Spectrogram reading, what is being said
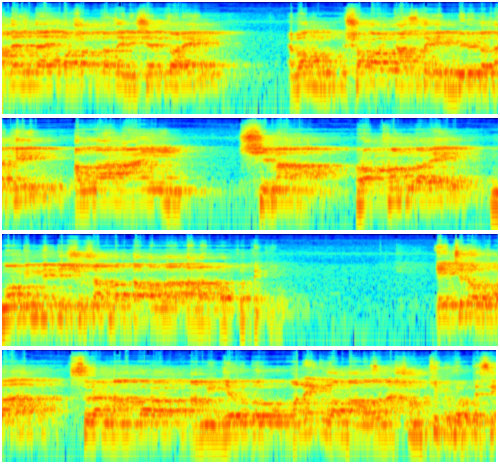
আদেশ দেয়, অসৎ কাজে নিষেধ করে এবং সকল কাজ থেকে বিরত থাকে, আল্লাহর আইন, সীমা রক্ষণ করে, মমিনদেরকে সুসংবাদ দাও আল্লাহ তালার পক্ষ থেকে। এই ছিল অনুবাদ। সুরার নামকরণ। আমি যেহেতু অনেক লম্বা আলোচনা সংক্ষিপ্ত করতেছি,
